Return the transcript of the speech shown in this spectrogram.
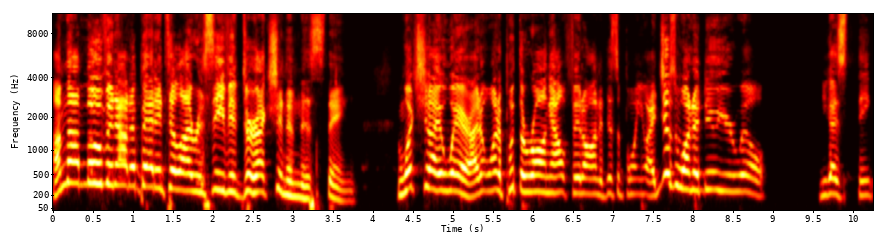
I'm not moving out of bed until I receive direction in this thing. And what should I wear? I don't want to put the wrong outfit on to disappoint you. I just want to do your will. You guys think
